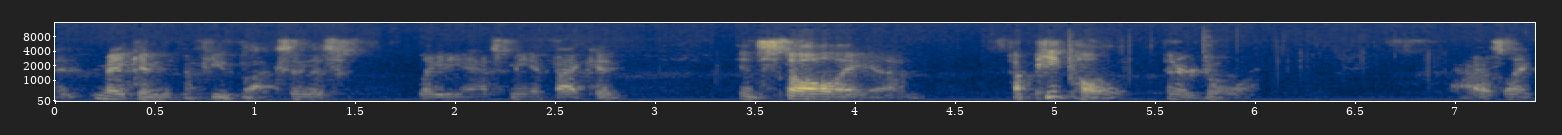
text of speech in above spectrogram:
and making a few bucks. And this lady asked me if I could install a um, a peephole in her door. I was like,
